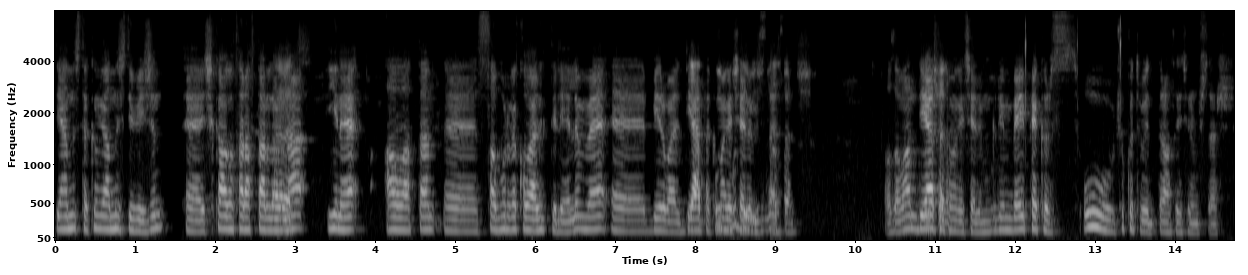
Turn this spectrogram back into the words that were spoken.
yanlış takım, yanlış division. Ee, Chicago taraftarlarına Evet. yine Allah'tan e, sabır ve kolaylık dileyelim ve e, bir var diğer Ya takıma bu- bu geçelim division'da istersen. O zaman diğer Geçelim. takıma geçelim. Green Bay Packers. Uuu çok kötü bir draft geçirmişler.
